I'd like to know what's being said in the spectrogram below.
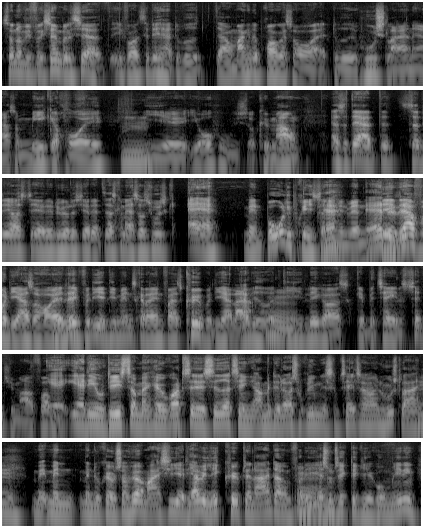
Så når vi for eksempel ser i forhold til det her, du ved, der er jo mange, der brokker sig over, at du ved, huslejerne er så mega høje Mm. i, øh, i Aarhus og København. Altså der, det, så det er også det, jeg lidt hører, du siger, at der skal man altså også huske, ja, ja, men boligpriserne, Ja, min ven, ja, det, det er er det. derfor, de er så høje. Det er Det er, det. fordi, at de mennesker, der rent faktisk køber de her lejligheder, Mm. de ligger og skal betale sindssygt meget for dem. Ja, ja, det er jo det, som man kan jo godt øh, sidde og tænke, ah, men det er da også urimeligt, at jeg skal betale så høj en husleje. Mm. Men, men, men du kan jo så høre mig sige, at jeg vil ikke købe den ejendom, fordi Mm. jeg synes ikke, det giver god mening,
